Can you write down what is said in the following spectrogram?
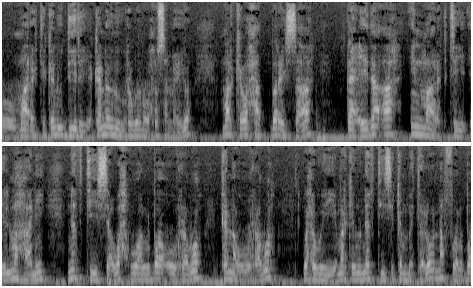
oo maaragtay kan u diidaya kana inuu rabo inuu waxu sameeyo. Marka waxaad baraysaa qaacido ah in maaragtay ilmahani naftiisa wax walba uu rabo kana uu rabo. Waxa weeye marka inuu naftiisa ka matalo naf walba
